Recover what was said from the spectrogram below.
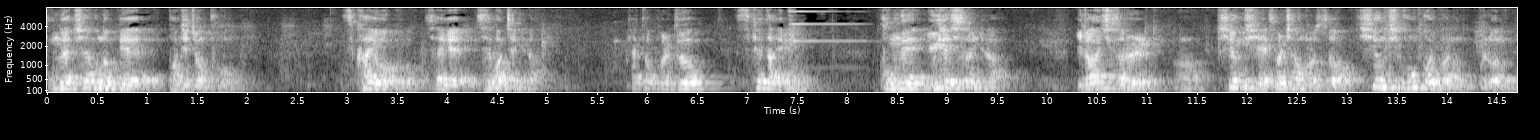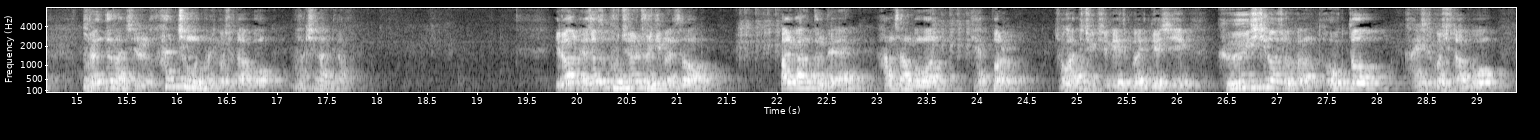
국내 최고 높이의 번지 점프, 스카이워크 세계 세 번째입니다. 캐터폴드 스케다이빙 국내 유일의 시설입니다. 이러한 시설을 어, 시흥시에 설치함으로써 시흥시 홍보 효과는 물론 브랜드 가치를 한층 높일 것이라고 확신합니다. 이러한 레저 스포츠를 즐기면서 빨강등 대, 함산공원, 갯벌, 조가비 축축의 등과 연계시 그 시너지 효과는 더욱더 강해질 것이라고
